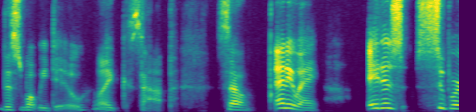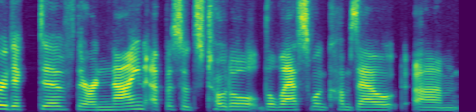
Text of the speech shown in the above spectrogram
this is what we do. Like stop. So anyway it is super addictive. There are nine episodes total. The last one comes out um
